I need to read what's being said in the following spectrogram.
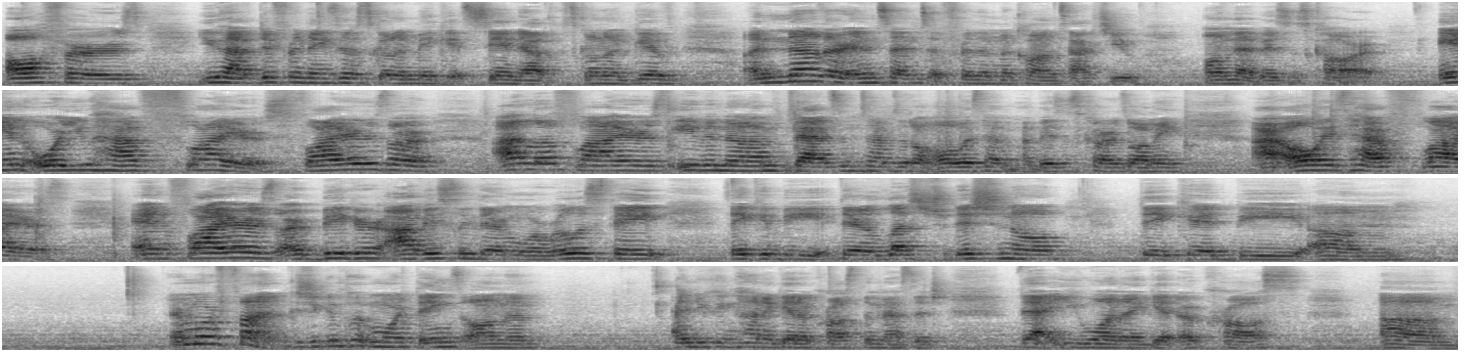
offers, you have different things that's going to make it stand out. That's going to give another incentive for them to contact you on that business card. And or you have flyers. Flyers are I love flyers, even though I'm bad sometimes I don't always have my business cards on me. I always have flyers. And flyers are bigger, obviously they're more real estate. They could be they're less traditional. They could be um, they're more fun because you can put more things on them and you can kind of get across the message that you want to get across um,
